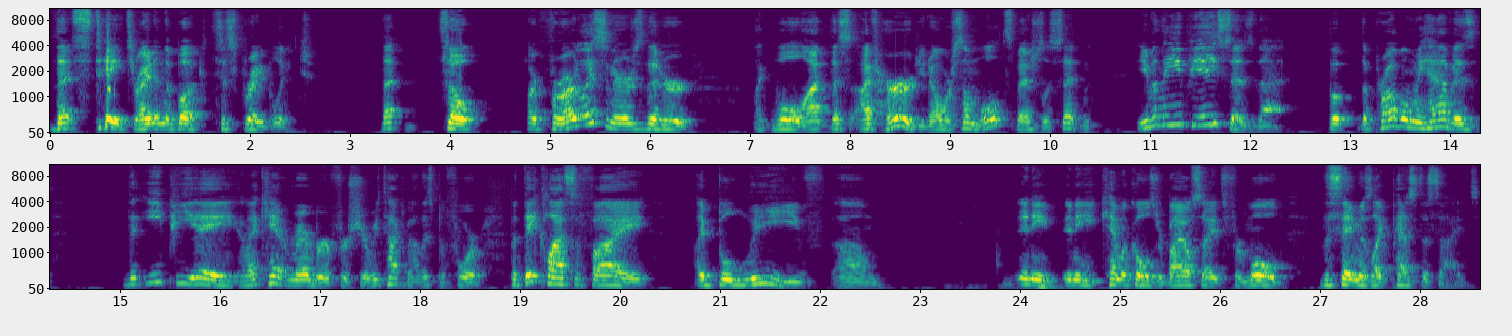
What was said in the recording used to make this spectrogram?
that states right in the book to spray bleach. That so or for our listeners that are like, well, I, this I've heard, you know, or some mold specialist said, even the EPA says that. But the problem we have is the EPA, and I can't remember for sure. We talked about this before, but they classify, I believe, um, any any chemicals or biocides for mold the same as like pesticides.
